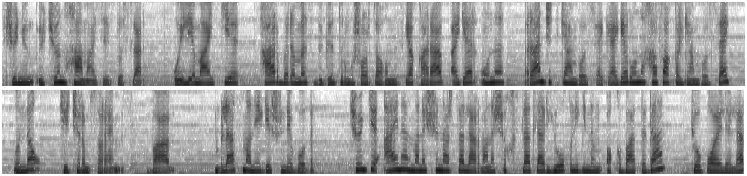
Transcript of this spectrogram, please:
Shuning uchun ham aziz do'stlar o'ylaymanki har birimiz bugun turmush o'rtog'imizga qarab agar uni ranjitgan bo'lsak agar uni xafa qilgan bo'lsak unda kechirim so'raymiz. Va bilasizmi nega shunday bo'ldi? Chunki aynan mana shu narsalar mana shu hislatlar yo'qligining oqibatidan ko'p oilalar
